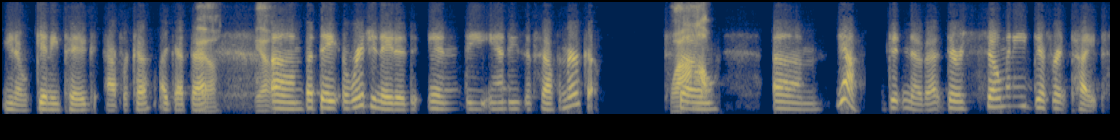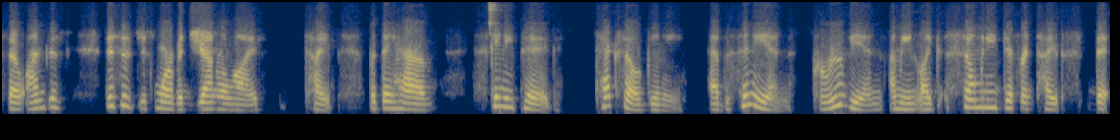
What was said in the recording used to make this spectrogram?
you know, guinea pig, Africa. I get that. Yeah. yeah. Um, but they originated in the Andes of South America. Wow. So, um, yeah, didn't know that. There's so many different types. So I'm just, this is just more of a generalized type, but they have skinny pig, Texel guinea, Abyssinian, Peruvian. I mean, like so many different types that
